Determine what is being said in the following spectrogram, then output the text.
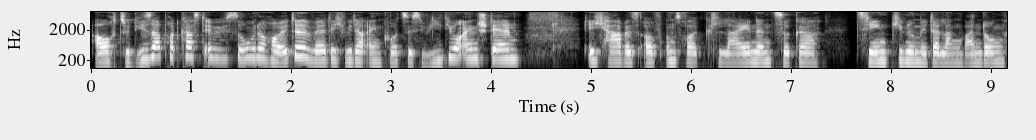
Auch zu dieser Podcast-Episode heute werde ich wieder ein kurzes Video einstellen. Ich habe es auf unserer kleinen, circa 10 Kilometer langen Wanderung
